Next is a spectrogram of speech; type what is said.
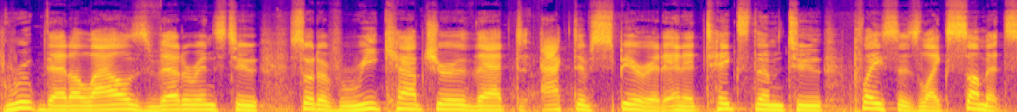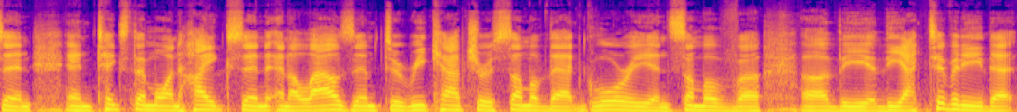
group that allows veterans to sort of recapture that active spirit, and it takes them to places like summits and, and takes them on hikes and, and allows them to recapture some of that glory and some of uh, uh, the, the activity that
